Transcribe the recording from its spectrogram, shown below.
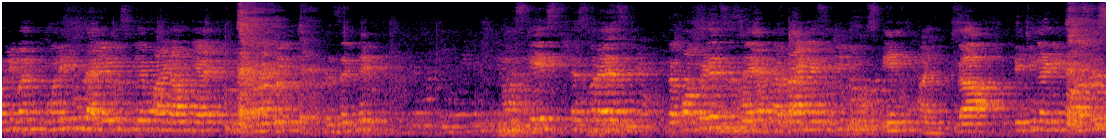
only one, only two variables we have find out yet been rejected. In this case, as far as the confidence is there, applying tools in the teaching learning process,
